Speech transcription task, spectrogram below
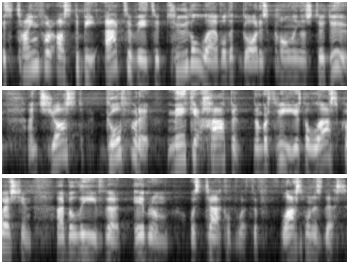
It's time for us to be activated to the level that God is calling us to do. And just go for it, make it happen. Number three, here's the last question I believe that Abram was tackled with. The last one is this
